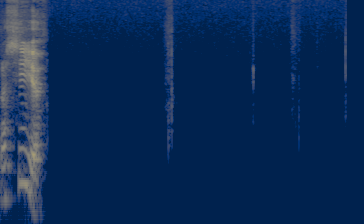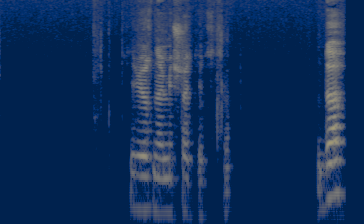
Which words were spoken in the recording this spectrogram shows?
Россия? Серьезное вмешательство. Да.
